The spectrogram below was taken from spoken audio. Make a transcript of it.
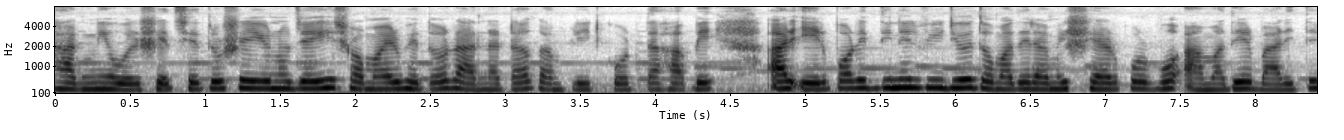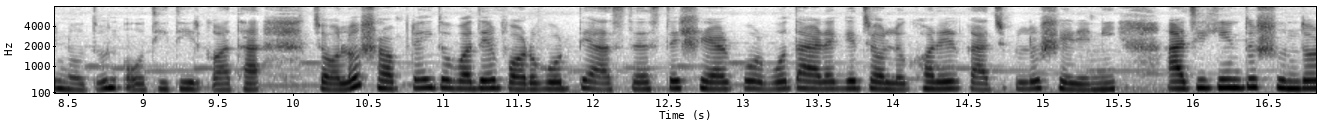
ভাগ্নিও এসেছে। তো সেই অনুযায়ী সময়ের ভেতর রান্নাটাও কমপ্লিট করতে হবে। আর এর পরের দিনের ভিডিও তোমাদের আমি শেয়ার করব আমাদের বাড়িতে নতুন অতিথির কথা। চলো সবটাই তোমাদের পরবর্তী আস্তে আস্তে শেয়ার করব। তার আগে চলো ঘরের কাজগুলো সেরে নিই। আজকে কিন্তু সুন্দর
